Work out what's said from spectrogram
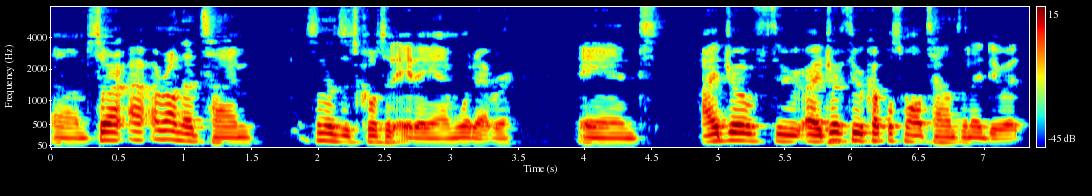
um, so a- around that time, sometimes it's close to eight a.m. Whatever, and I drove through. I drove through a couple small towns when I do it,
